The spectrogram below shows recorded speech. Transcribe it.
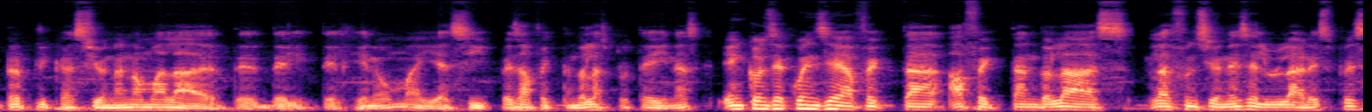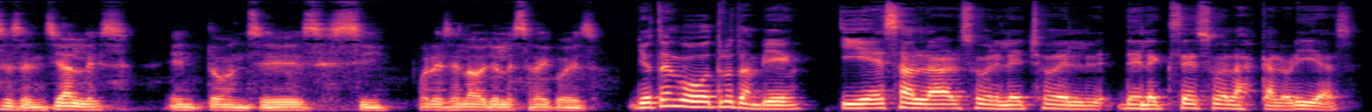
replicación anómala del genoma y así pues afectando las proteínas. En consecuencia afecta, afectando las, las funciones celulares pues esenciales. Entonces sí por ese lado yo les traigo eso. Yo tengo otro también y es hablar sobre el hecho del, del exceso de las calorías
